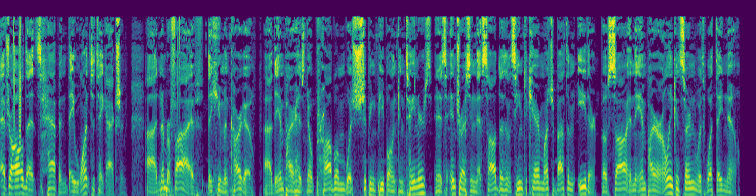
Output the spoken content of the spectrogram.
after all that's happened, they want to take action. Uh, number five, the human cargo. Uh, the Empire has no problem with shipping people in containers, and it's interesting that Saw doesn't seem to care much about them either. Both Saw and the Empire are only concerned with what they know,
